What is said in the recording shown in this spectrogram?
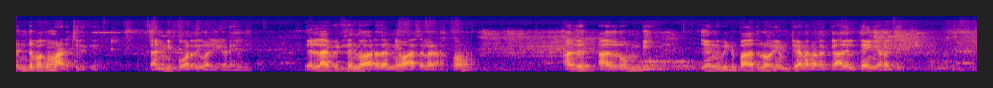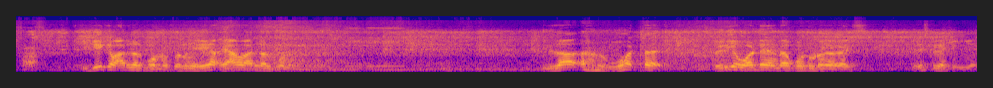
ரெண்டு பக்கமும் அடைச்சிருக்கு. தண்ணி போகிறதுக்கு வழி கிடையாது. எல்லா வீட்லேருந்து வர தண்ணி வாசலில் கிடக்கும். அது அது ரொம்பி எங்கள் வீட்டு பக்கத்தில் ஒரு எம்டி இடம் கிடக்கு. அதில் தேங்கி கிடக்கு. இதேக்கு வார்கள் போடணும். சொல்லுங்க ஏன் ஏன் வார்கள் போடணும்? இதுதான் ஓட்டை. பெரிய ஓட்டை இருந்தால் போட்டு விடுங்க காய்ஸ் வேஸ்ட்டு காய்ச்சிங்க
